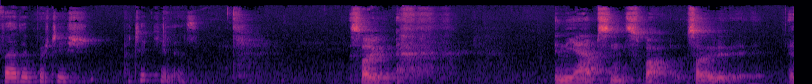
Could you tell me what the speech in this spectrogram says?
further British particulars. So in the absence, well, so uh,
